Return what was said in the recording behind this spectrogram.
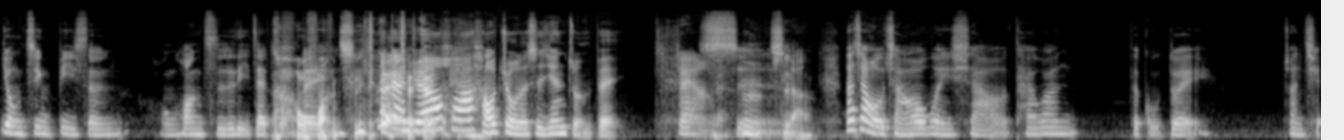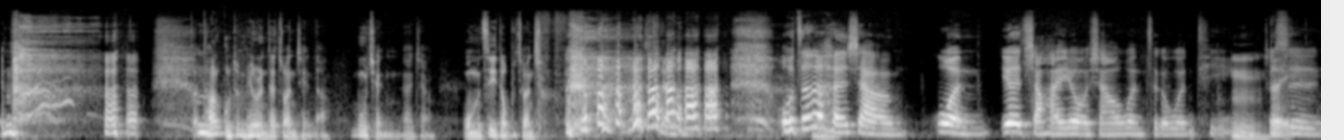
用尽毕生洪荒之力在准备，那感觉要花好久的时间准备。对啊，是、嗯、是啊。那这样我想要问一下、哦，台湾的鼓队赚钱吗？台湾鼓队没有人在赚钱的、啊，目前来讲，我们自己都不赚钱。我真的很想问，因为小孩也有想要问这个问题。嗯，就是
